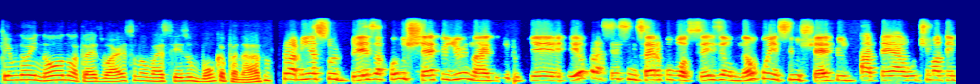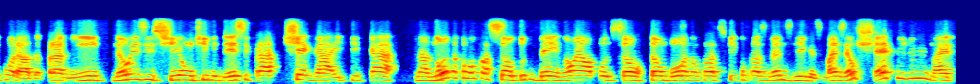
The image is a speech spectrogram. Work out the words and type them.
terminou em nono atrás do Arsenal, mas fez um bom campeonato. Para mim, a surpresa foi o Sheffield United, porque eu, para ser sincero com vocês, eu não conheci o Sheffield até a última temporada. Para mim, não existia um time desse para chegar e ficar na nona colocação, tudo bem, não é uma posição tão boa, não classifica para as grandes ligas, mas é o chefe do United,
